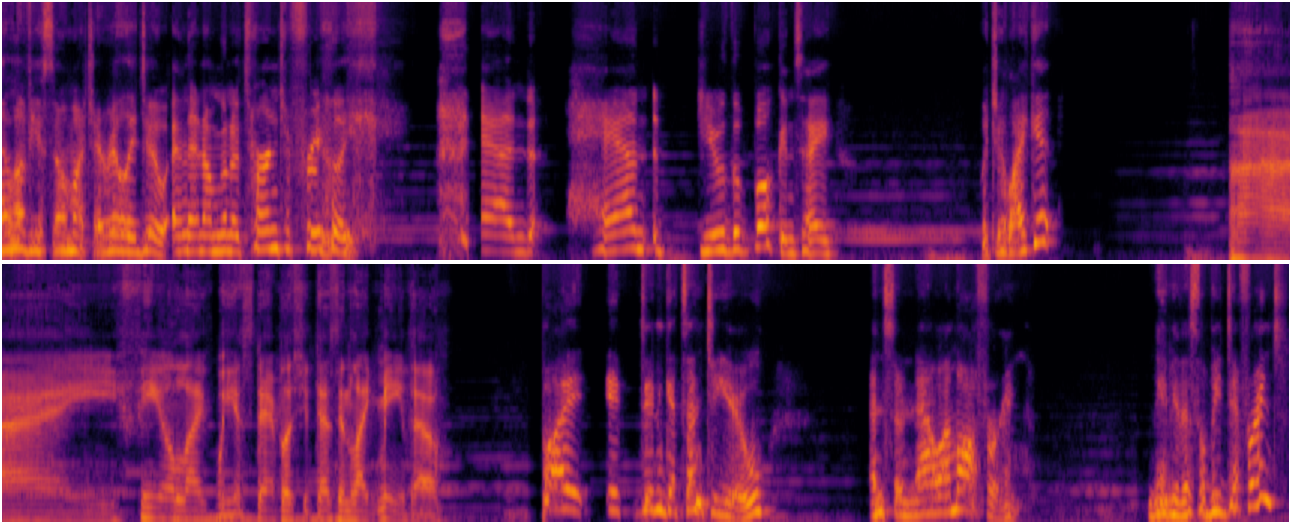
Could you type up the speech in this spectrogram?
I love you so much. I really do. and then I'm going to turn to Freely and hand you the book and say, Would you like it? I feel like we established it doesn't like me, though. But it didn't get sent to you. And so now I'm offering. Maybe this will be different.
